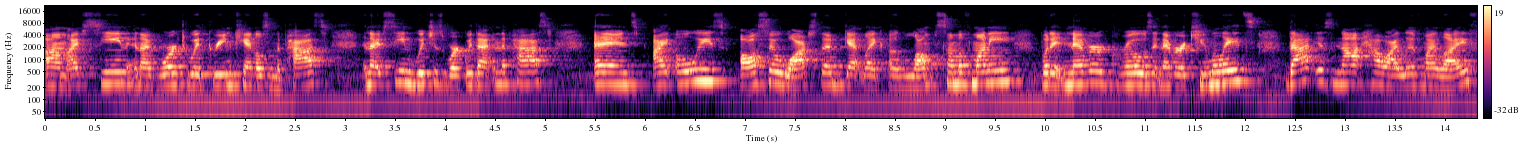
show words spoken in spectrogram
um, I've seen and I've worked with green candles in the past, and I've seen witches work with that in the past. And I always also watch them get like a lump sum of money, but it never grows, it never accumulates. That is not how I live my life.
